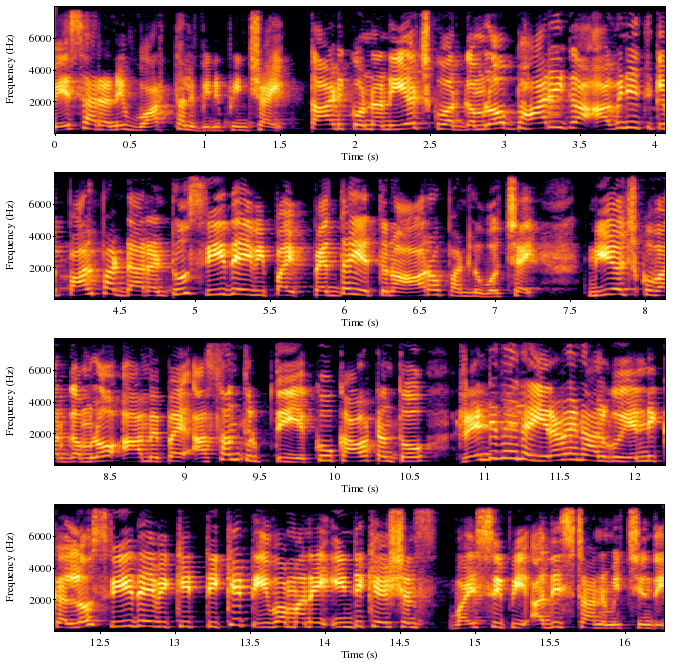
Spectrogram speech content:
వేశారని వార్తలు వినిపించాయి. తాడికొండ నియోజకవర్గంలో భారీగా అవినీతికి పాల్పడ్డారంటూ శ్రీదేవిపై పెద్ద ఎత్తున ఆరోపణలు వచ్చాయి. నియోజకవర్గంలో ఆమెపై అసంతృప్తి ఎక్కువ కావడంతో రెండు వేల ఇరవై నాలుగు ఎన్నికల్లో శ్రీదేవికి టికెట్ ఇవ్వమనే ఇండికేషన్స్ వైసీపీ అధిష్టానం ఇచ్చింది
